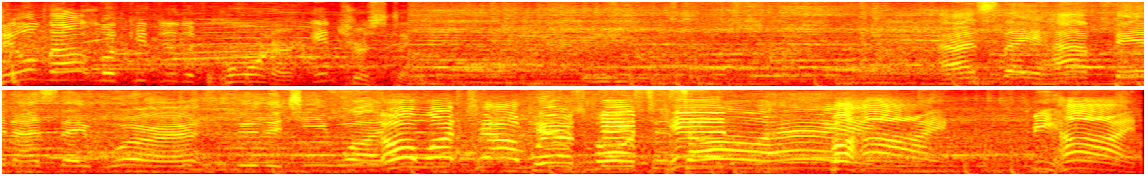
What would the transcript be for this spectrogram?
Still not looking to the corner. Interesting. As they have been, as they were through the G1. Oh, watch out. Here Where's Gabe forces- oh, hey. Behind. Behind.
